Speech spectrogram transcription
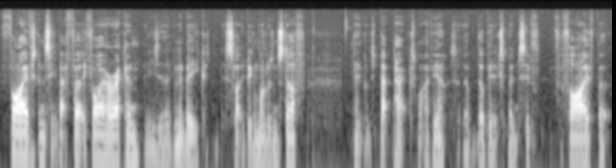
Five is going to sit about 35, I reckon. These are going to be slightly bigger models and stuff. Yeah, got these backpacks, what have you. So they'll, they'll be expensive for five, but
